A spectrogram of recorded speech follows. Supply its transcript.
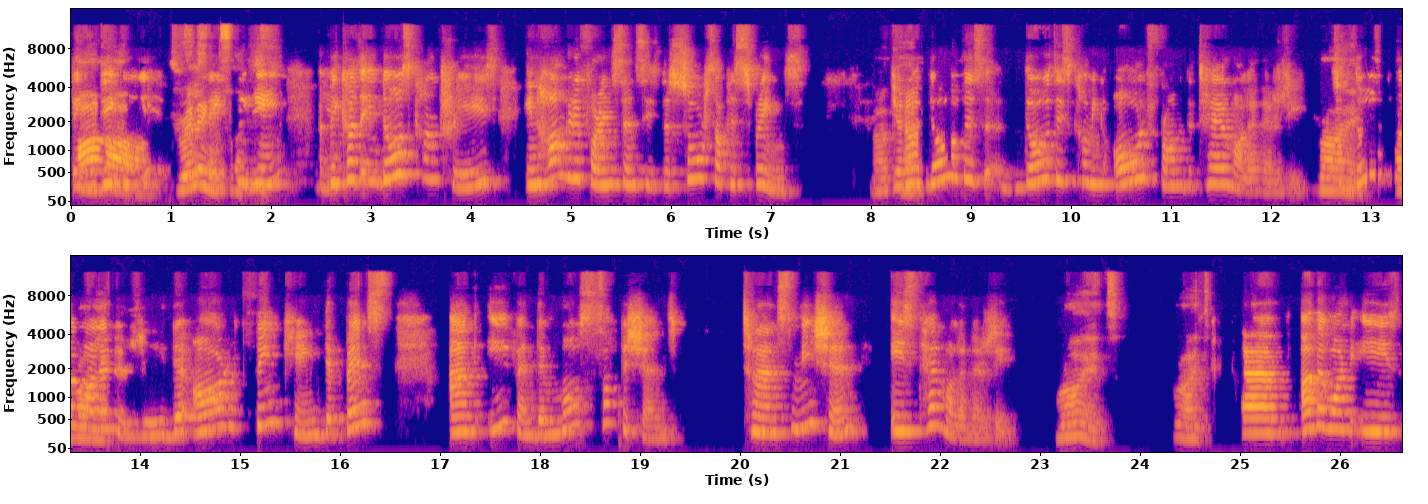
They ah, dig in. Drilling they dig in because in those countries, in Hungary, for instance, is the source of springs. Okay. You know, those is those is coming all from the thermal energy. Right. So those thermal right. energy, they are thinking the best and even the most sufficient transmission is thermal energy. Right, right. Um, other one is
